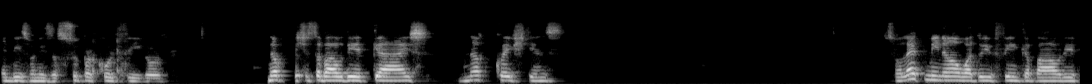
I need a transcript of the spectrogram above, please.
and this one is a super cool figure. No questions about it, guys. No questions. So let me know what do you think about it.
